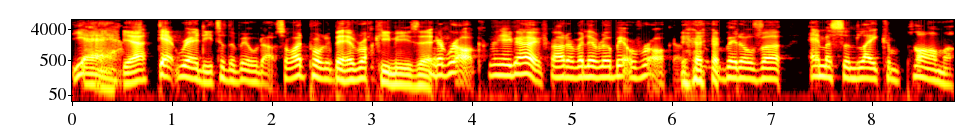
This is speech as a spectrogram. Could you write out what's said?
yeah, Yeah, get ready to the build up. So I'd probably be bit of rocky music. yeah, rock. There you go. I'd have a little bit of rock, a little bit of uh, Emerson, Lake and Palmer,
